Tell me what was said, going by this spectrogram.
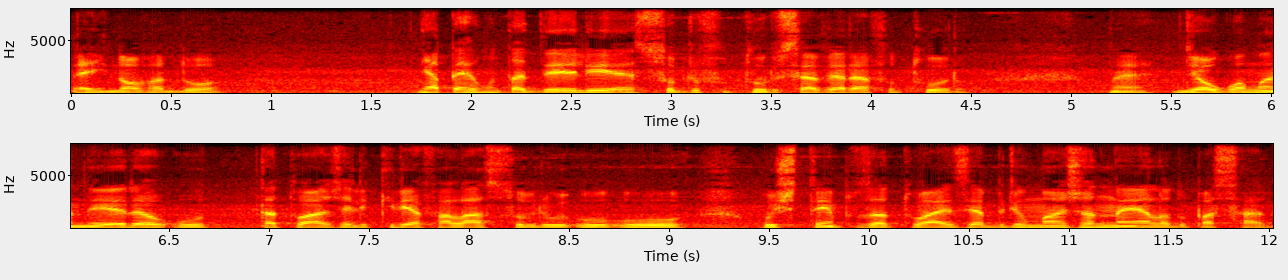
é, inovador. E a pergunta dele é sobre o futuro, se haverá futuro. Né? De alguma maneira, o tatuagem ele queria falar sobre o, o, os tempos atuais e abrir uma janela do passado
